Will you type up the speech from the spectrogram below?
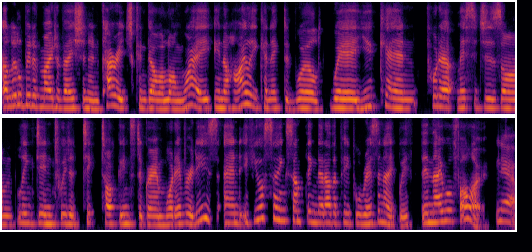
a little bit of motivation and courage can go a long way in a highly connected world where you can put out messages on LinkedIn, Twitter, TikTok, Instagram, whatever it is. And if you're saying something that other people resonate with, then they will follow. Yeah,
